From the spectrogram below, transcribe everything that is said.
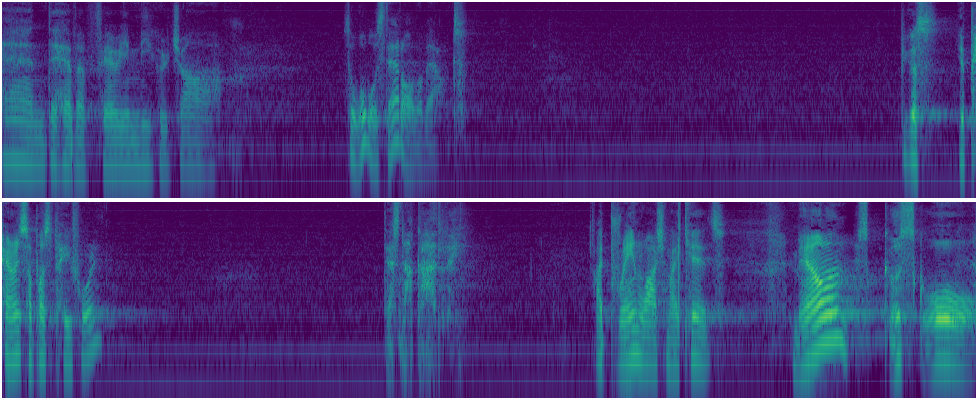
and they have a very meager job. So, what was that all about? Because your parents supposed to pay for it? That's not godly. I brainwash my kids. Maryland is good school.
